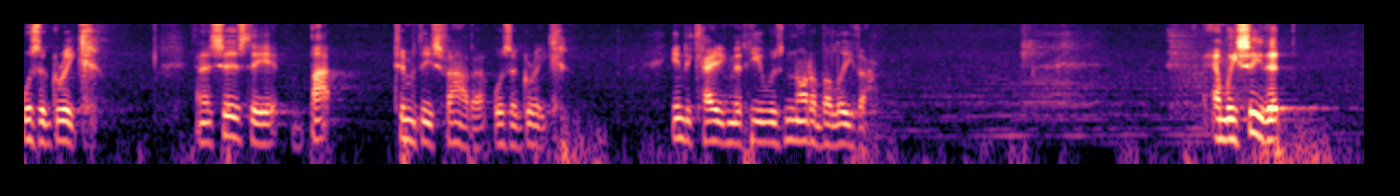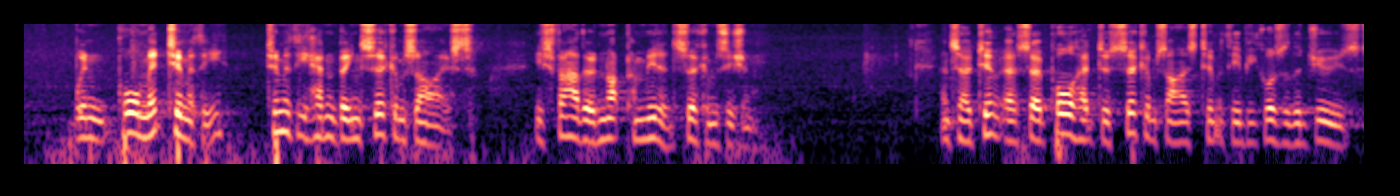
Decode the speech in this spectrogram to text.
was a Greek. And it says there, but Timothy's father was a Greek, indicating that he was not a believer. And we see that when Paul met Timothy, Timothy hadn't been circumcised. His father had not permitted circumcision. And so, Tim, uh, so Paul had to circumcise Timothy because of the Jews.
